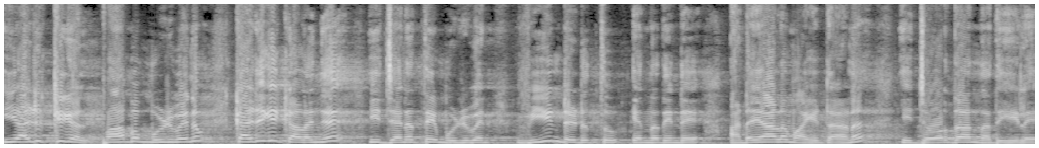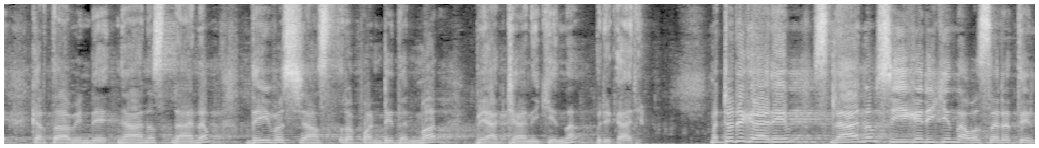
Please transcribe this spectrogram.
ഈ അഴുക്കുകൾ പാപം മുഴുവനും കഴുകിക്കളഞ്ഞ് ഈ ജനത്തെ മുഴുവൻ വീണ്ടെടുത്തു എന്നതിന്റെ അടയാളമായിട്ടാണ് ഈ ജോർദാൻ നദിയിലെ കർത്താവിന്റെ ജ്ഞാനസ്നാനം ദൈവശാസ്ത്ര പണ്ഡിതന്മാർ വ്യാഖ്യാനിക്കുന്ന ഒരു കാര്യം. മറ്റൊരു കാര്യം സ്നാനം സ്വീകരിക്കുന്ന അവസരത്തിൽ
